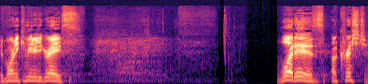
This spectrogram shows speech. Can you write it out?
Good morning, Community Grace. What is a Christian?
